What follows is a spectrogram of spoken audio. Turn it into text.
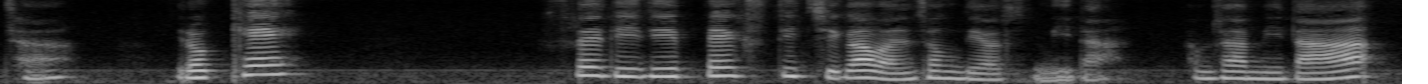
자, 이렇게 스레디드 백스티치가 완성되었습니다. 감사합니다.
